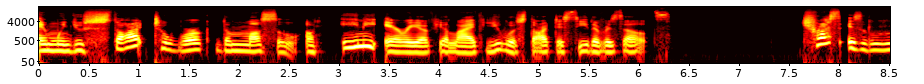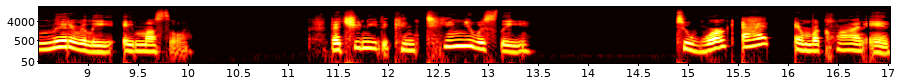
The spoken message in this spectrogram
And when you start to work the muscle of any area of your life, you will start to see the results. Trust is literally a muscle that you need to continuously to work at and recline in.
